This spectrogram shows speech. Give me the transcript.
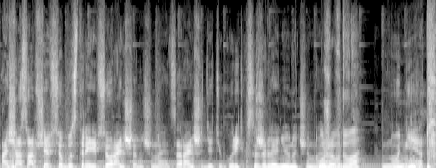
А сейчас вообще все быстрее, все раньше начинается. Раньше дети курить, к сожалению, начинают. Уже в два? Ну нет.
